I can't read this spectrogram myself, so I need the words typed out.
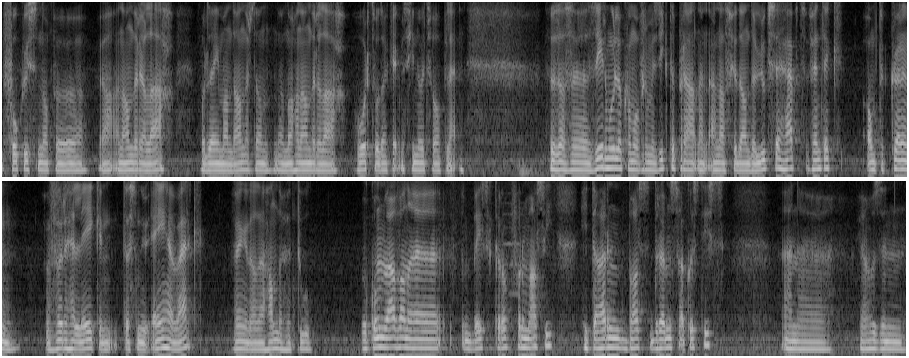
focussen op uh, ja, een andere laag, waar iemand anders dan, dan nog een andere laag hoort, zodat het misschien nooit zou opletten. Dus dat is uh, zeer moeilijk om over muziek te praten. En, en, als je dan de luxe hebt, vind ik, om te kunnen vergelijken tussen je eigen werk, vind ik dat een handige tool. We komen wel van een basic rock formatie. Gitaren, bas, drums, akoestisch. En uh, ja, we zijn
